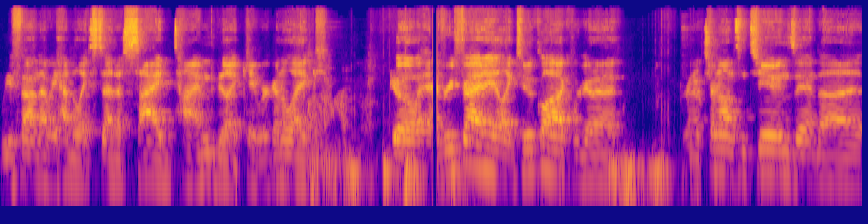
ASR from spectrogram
we found that we had to like set aside time to be like, okay, we're gonna like go every Friday at like two o'clock. We're gonna we're gonna turn on some tunes and uh,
